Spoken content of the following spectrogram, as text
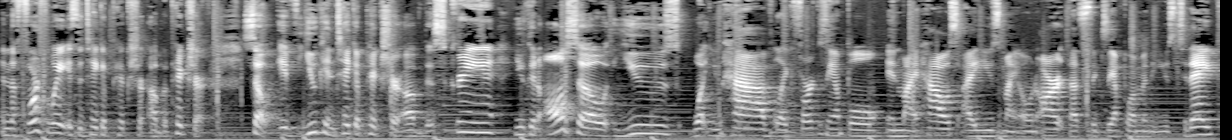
And the fourth way is to take a picture of a picture. So if you can take a picture of the screen, you can also use what you have, like for example, in my house, I use my own art. That's the example I'm gonna use today.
